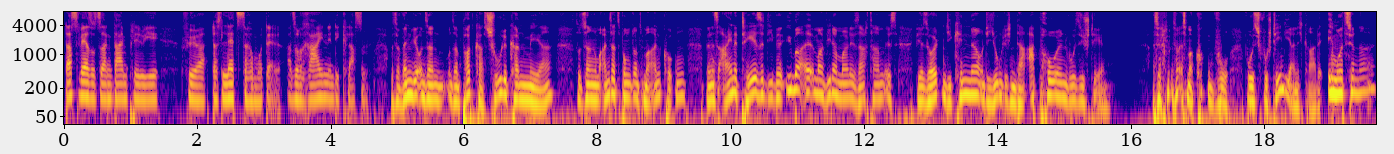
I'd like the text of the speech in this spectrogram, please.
Das wäre sozusagen dein Plädoyer für das letztere Modell, also rein in die Klassen. Also wenn wir unseren, unseren Podcast Schule kann mehr sozusagen im Ansatzpunkt uns mal angucken, dann ist eine These, die wir überall immer wieder mal gesagt haben, ist, wir sollten die Kinder und die Jugendlichen da abholen, wo sie stehen. Also da müssen wir erstmal gucken, wo, wo, wo stehen die eigentlich gerade? Emotional,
